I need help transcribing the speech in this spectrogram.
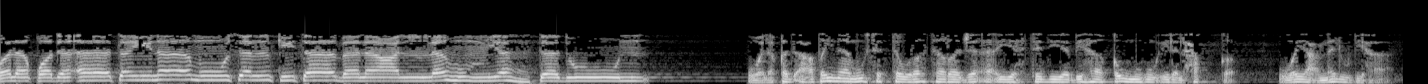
ولقد آتينا موسى الكتاب لعلهم يهتدون. ولقد أعطينا موسى التوراة رجاء أن يهتدي بها قومه إلى الحق ويعملوا بها.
